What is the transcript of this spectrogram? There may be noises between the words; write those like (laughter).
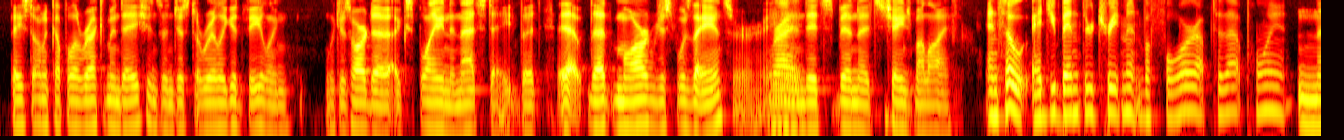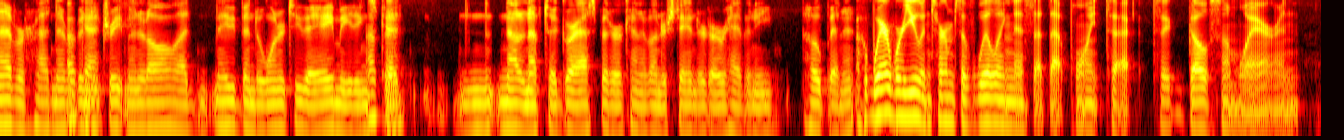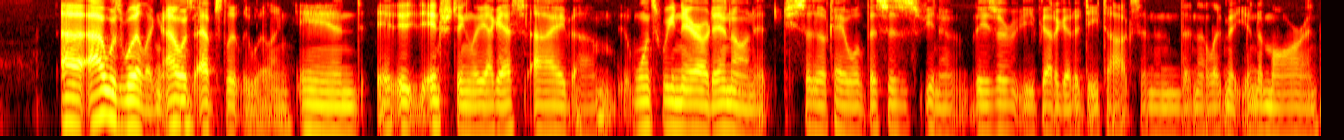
based on a couple of recommendations and just a really good feeling, which is hard to explain in that state. But that, that MAR just was the answer, and right. it's been it's changed my life. And so, had you been through treatment before up to that point? Never. I'd never okay. been to treatment at all. I'd maybe been to one or two AA meetings, okay. but n- not enough to grasp it or kind of understand it or have any hope in it. Where were you in terms of willingness at that point to to go somewhere and uh, I was willing. I was absolutely willing. And it, it, interestingly, I guess I um, once we narrowed in on it, she said, "Okay, well, this is you know these are you've got to go to detox, and then, then they'll admit you into MAR." And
